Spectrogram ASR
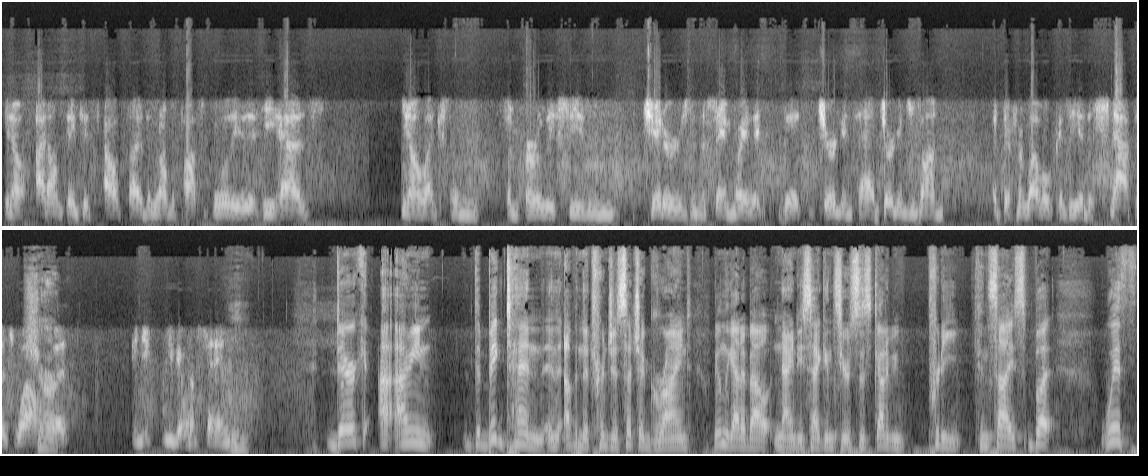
you know, I don't think it's outside the realm of possibility that he has, you know, like some some early season jitters in the same way that that Jurgens had. Jurgens was on a different level because he had to snap as well. Sure. But and you, you get what I'm saying. Mm. Derek, I, I mean, the Big Ten in, up in the trenches such a grind. We only got about 90 seconds here, so it's got to be pretty concise. But with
